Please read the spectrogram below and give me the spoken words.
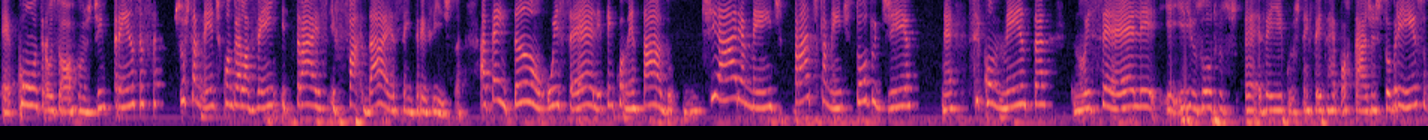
é, contra os órgãos de imprensa, justamente quando ela vem e traz e dá essa entrevista. Até então, o ICL tem comentado diariamente, praticamente todo dia, né, se comenta no ICL e, e os outros é, veículos têm feito reportagens sobre isso,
